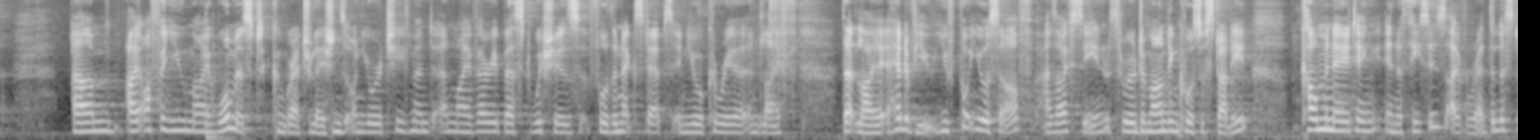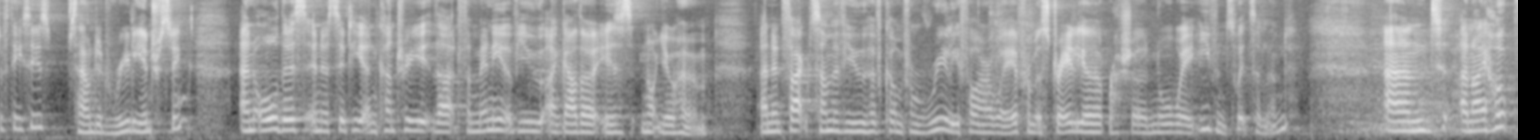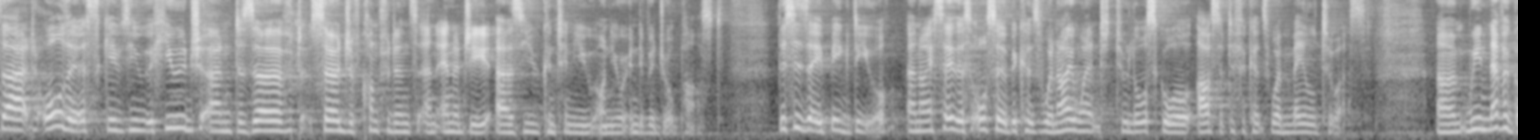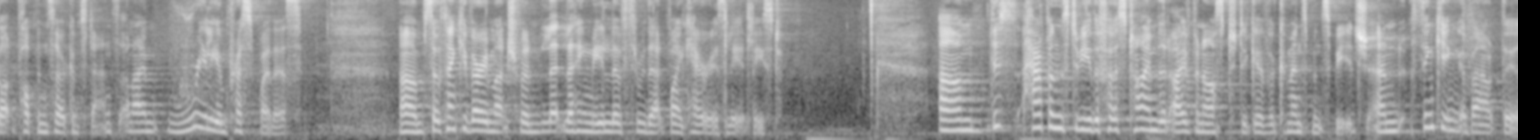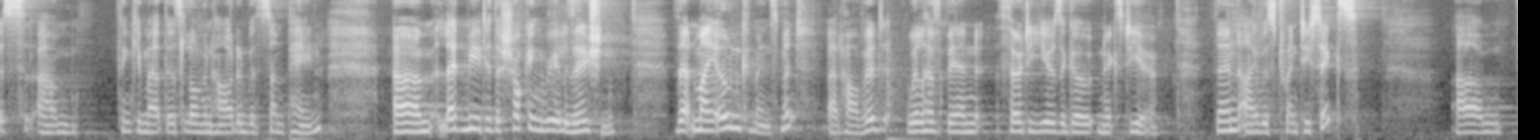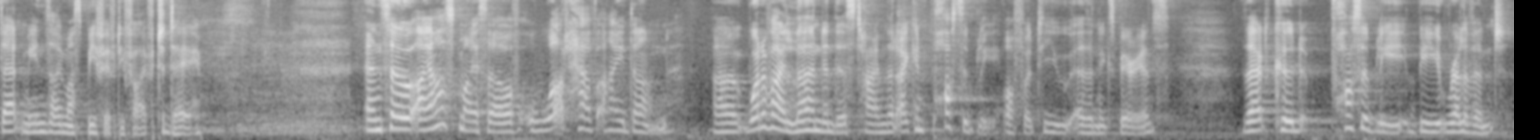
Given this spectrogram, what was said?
um, I offer you my warmest congratulations on your achievement and my very best wishes for the next steps in your career and life that lie ahead of you. You've put yourself, as I've seen, through a demanding course of study, culminating in a thesis. I've read the list of theses, sounded really interesting. And all this in a city and country that, for many of you, I gather, is not your home. And in fact, some of you have come from really far away, from Australia, Russia, Norway, even Switzerland. And, and I hope that all this gives you a huge and deserved surge of confidence and energy as you continue on your individual path. This is a big deal, and I say this also because when I went to law school, our certificates were mailed to us. Um, we never got pomp and circumstance, and I'm really impressed by this. Um, so thank you very much for let, letting me live through that vicariously, at least. Um, this happens to be the first time that I've been asked to give a commencement speech, and thinking about this, um, thinking about this long and hard and with some pain, um, led me to the shocking realization that my own commencement at Harvard will have been 30 years ago next year. Then I was 26, um, that means I must be 55 today. and so I asked myself, what have I done? Uh, what have I learned in this time that I can possibly offer to you as an experience that could possibly be relevant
